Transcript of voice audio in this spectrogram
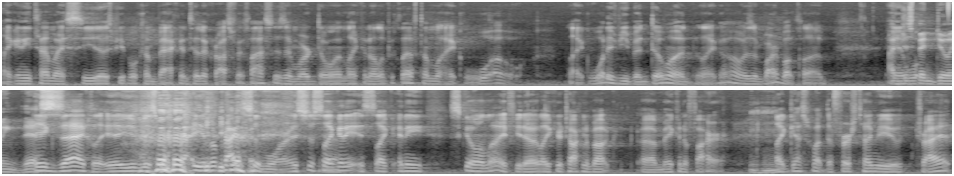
like anytime I see those people come back into the CrossFit classes and we're doing like an Olympic lift, I'm like, whoa, like what have you been doing? They're like, oh, I was in barbell club. I've And just wh- been doing this. Exactly. Yeah, You've just been, you've been practicing more. It's just like any. It's like any skill in life. You know, like you're talking about uh, making a fire. Like, guess what? The first time you try it,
